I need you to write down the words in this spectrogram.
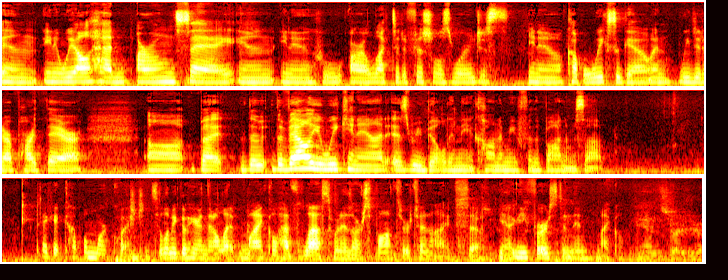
and you know, we all had our own say in you know who our elected officials were just you know a couple weeks ago, and we did our part there. Uh, but the, the value we can add is rebuilding the economy from the bottoms up. take a couple more questions. So let me go here, and then I'll let Michael have the last one as our sponsor tonight. So, yeah, you first, and then Michael. And Sergio,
